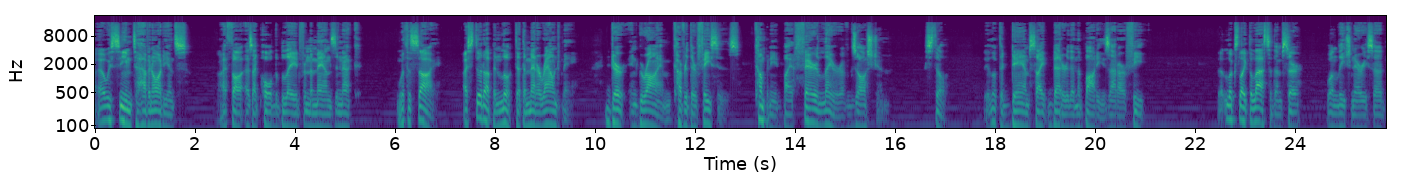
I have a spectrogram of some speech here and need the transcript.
I always seem to have an audience, I thought as I pulled the blade from the man's neck. With a sigh, I stood up and looked at the men around me. Dirt and grime covered their faces, accompanied by a fair layer of exhaustion. Still, they looked a damn sight better than the bodies at our feet. That looks like the last of them, sir, one legionary said.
